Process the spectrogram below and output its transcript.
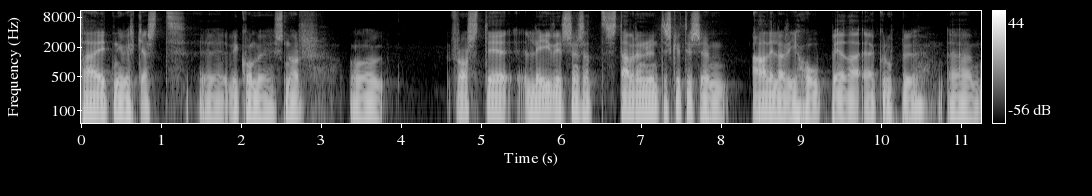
það einnig virkjast uh, við komu snorr og frost er, leifir sem sagt stafrænir undirskriftir sem aðilar í hóp eða, eða grúpu um,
